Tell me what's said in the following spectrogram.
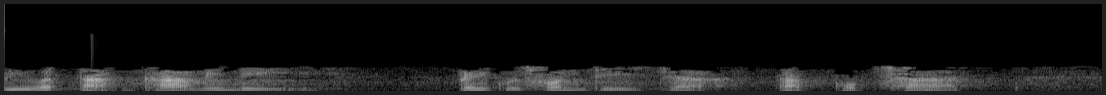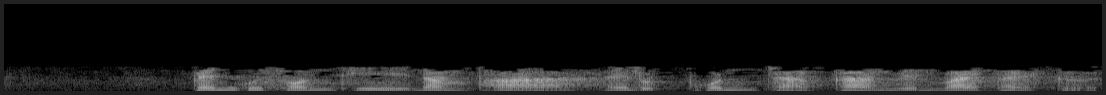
วิวัตคามินี เป็นกุศลที่จะตัดภพชาติ เป็นกุศลที่นำพาให้หลุดพ้นจากการเวียนว่ายตายเกิด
